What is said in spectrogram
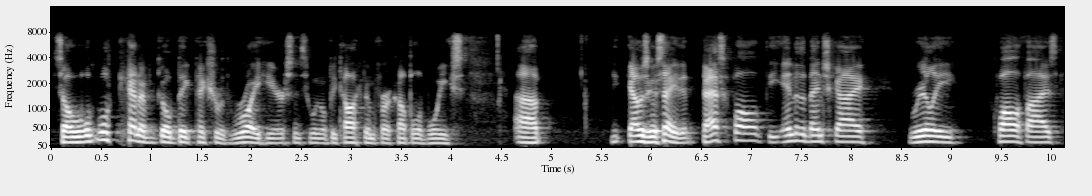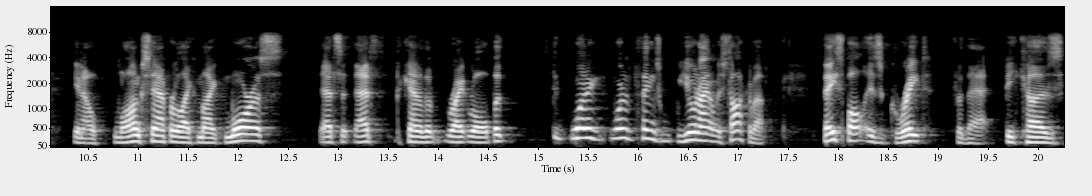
So we'll, we'll kind of go big picture with Roy here since we won't be talking to him for a couple of weeks. I was going to say that basketball, the end of the bench guy really qualifies. You know, long snapper like Mike Morris. That's that's kind of the right role. But one of, one of the things you and I always talk about, baseball is great for that because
